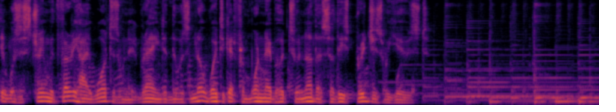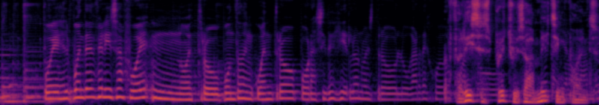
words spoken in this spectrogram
It was a stream with very high waters when it rained, and there was no way to get from one neighborhood to another, so these bridges were used. Pues el puente de Felisa fue nuestro punto de encuentro, por así decirlo, nuestro lugar de juego. Felisa's Bridge was our meeting point,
